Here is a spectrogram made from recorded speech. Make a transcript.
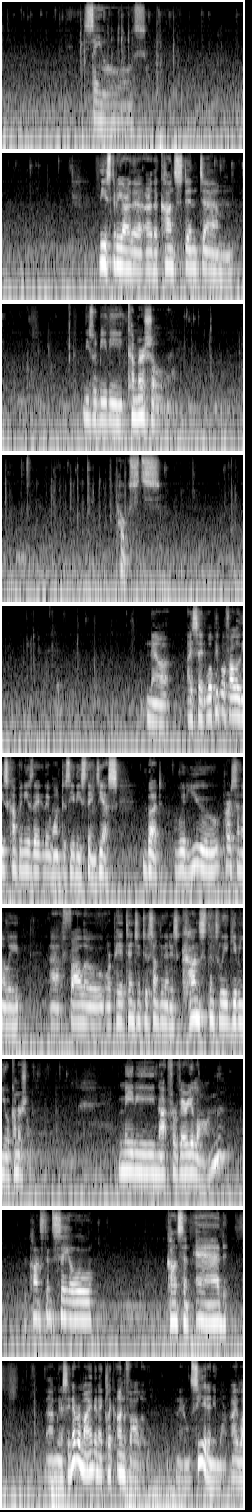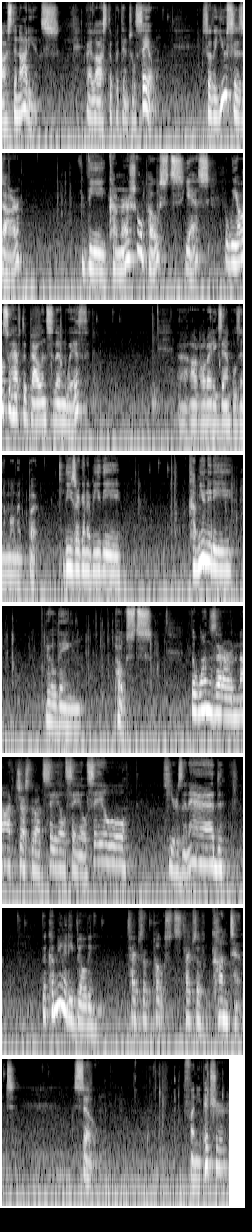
sales. These three are the are the constant. Um, these would be the commercial posts. Now, I said, well, people follow these companies, they, they want to see these things. Yes, but would you personally uh, follow or pay attention to something that is constantly giving you a commercial? Maybe not for very long. A constant sale, constant ad. I'm going to say never mind and I click unfollow. And I don't see it anymore. I lost an audience. I lost a potential sale. So the uses are the commercial posts, yes, but we also have to balance them with, uh, I'll, I'll write examples in a moment, but these are going to be the community building posts. The ones that are not just about sale, sale, sale, here's an ad. The community building types of posts, types of content. So, funny picture,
